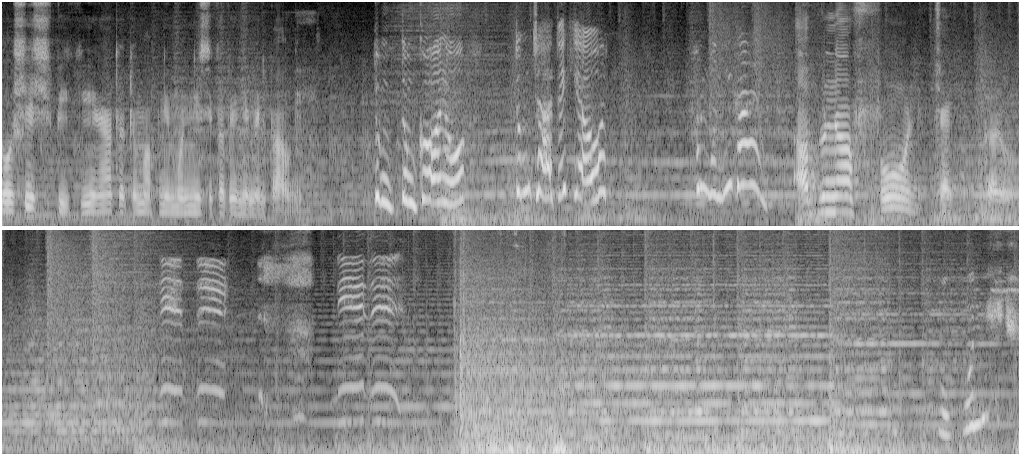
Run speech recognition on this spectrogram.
कोशिश भी की ना तो तुम अपनी मुन्नी से कभी नहीं मिल पाओगी। तुम तुम कौन हो? तुम चाहते क्या हो? और मुन्नी कहाँ है? अपना फ़ोन चेक करो। मुन्नी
